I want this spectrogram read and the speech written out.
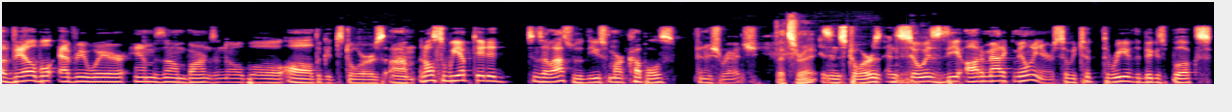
Available everywhere Amazon, Barnes and Noble, all the good stores. Um, and also, we updated since I last was with you, Smart Couples Finish Rich. That's right. Is in stores. And so is The Automatic Millionaire. So we took three of the biggest books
